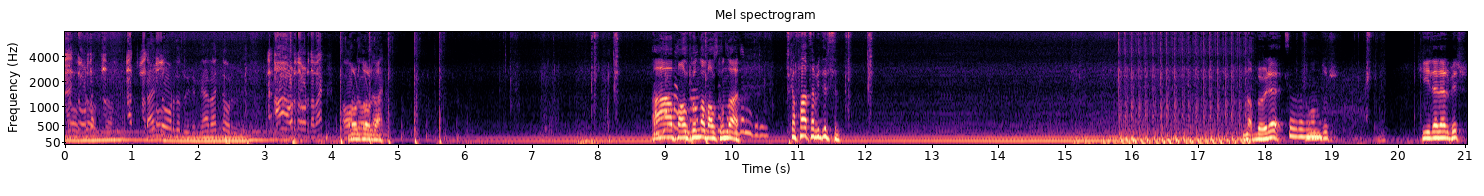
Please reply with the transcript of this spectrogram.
ben Sol, de orada sol, sol. atma Ben de sol. orada duydum ya. Ben de orada duydum. Aa orada orada bak. Orada, orada. aynen. Aa balkonda balkonda. Kafa atabilirsin. Na, böyle Şurada tamam dur. Hileler bir.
